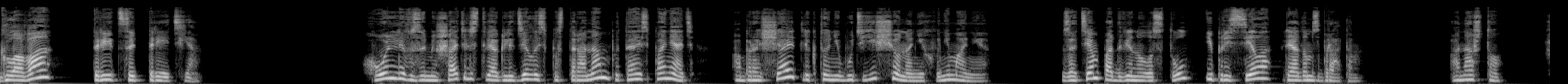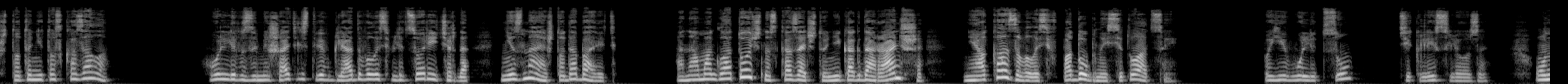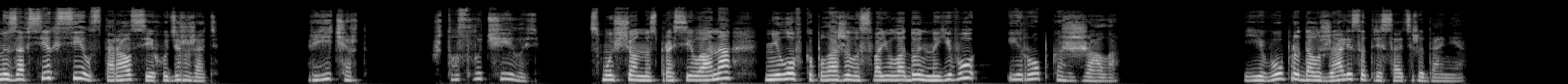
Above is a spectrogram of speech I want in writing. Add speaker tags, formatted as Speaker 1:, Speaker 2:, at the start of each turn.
Speaker 1: Глава 33. Холли в замешательстве огляделась по сторонам, пытаясь понять, обращает ли кто-нибудь еще на них внимание. Затем подвинула стул и присела рядом с братом. Она что, что-то не то сказала? Холли в замешательстве вглядывалась в лицо Ричарда, не зная, что добавить. Она могла точно сказать, что никогда раньше не оказывалась в подобной ситуации. По его лицу текли слезы. Он изо всех сил старался их удержать. «Ричард, что случилось?» — смущенно спросила она, неловко положила свою ладонь на его и робко сжала. Его продолжали сотрясать рыдания.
